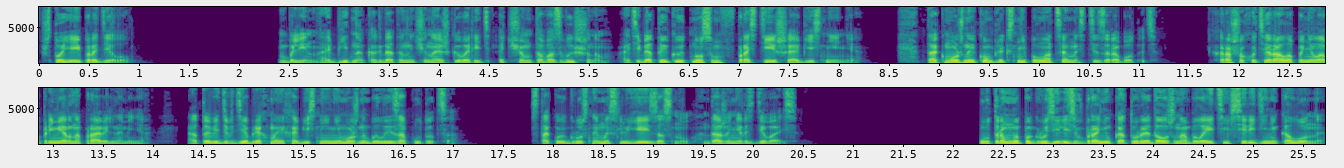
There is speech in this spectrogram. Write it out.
что я и проделал. Блин, обидно, когда ты начинаешь говорить о чем то возвышенном, а тебя тыкают носом в простейшее объяснение. Так можно и комплекс неполноценности заработать. Хорошо хоть и Рала поняла примерно правильно меня, а то ведь в дебрях моих объяснений можно было и запутаться. С такой грустной мыслью я и заснул, даже не раздеваясь. Утром мы погрузились в броню, которая должна была идти в середине колонны.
